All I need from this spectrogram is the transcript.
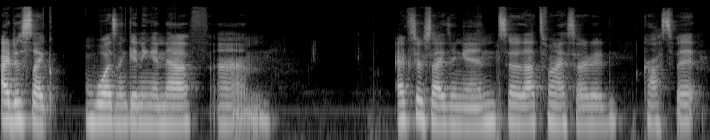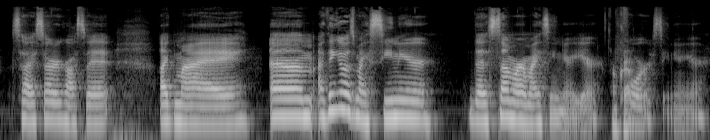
I just like wasn't getting enough. Um, exercising in. So that's when I started CrossFit. So I started CrossFit like my um I think it was my senior the summer of my senior year. Okay. For senior year.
